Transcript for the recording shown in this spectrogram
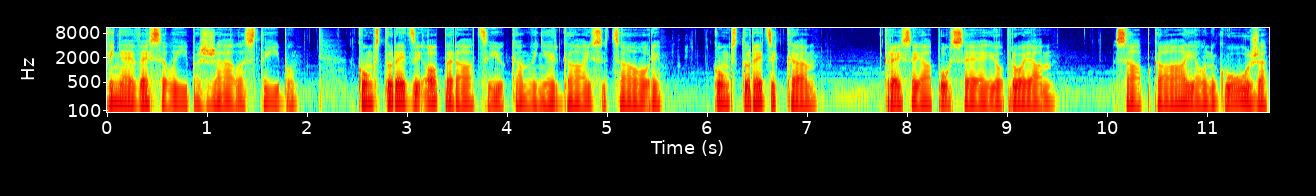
viņai veselības žēlastību. Kungs, tu redzi operāciju, kam viņa ir gājusi cauri. Kungs, tu redzi, ka kreisajā pusē joprojām sāp kāja un gūža.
